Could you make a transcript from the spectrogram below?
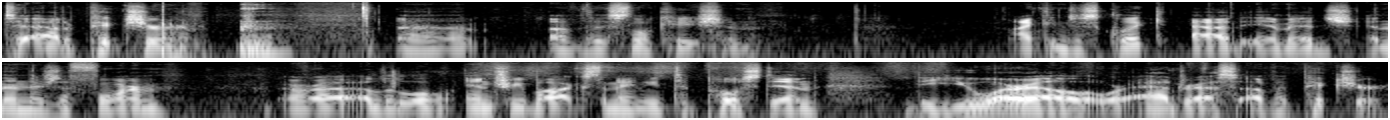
to add a picture. uh, of this location. I can just click add image and then there's a form or a, a, little entry box that I need to post in the URL or address of a picture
